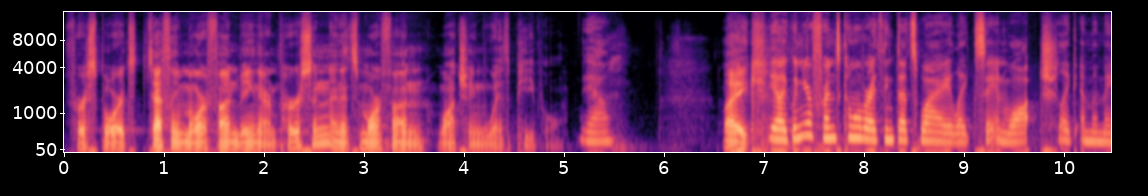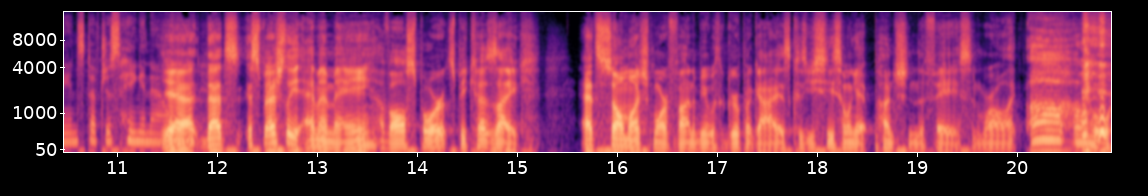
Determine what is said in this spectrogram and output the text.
for sports, it's definitely more fun being there in person, and it's more fun watching with people. Yeah. Like, Yeah, like when your friends come over, I think that's why I like sit and watch like MMA and stuff, just hanging out. yeah, that's especially MMA of all sports because like that's so much more fun to be with a group of guys because you see someone get punched in the face, and we're all like, oh,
